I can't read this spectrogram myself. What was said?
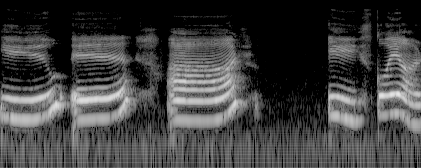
U A R E square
